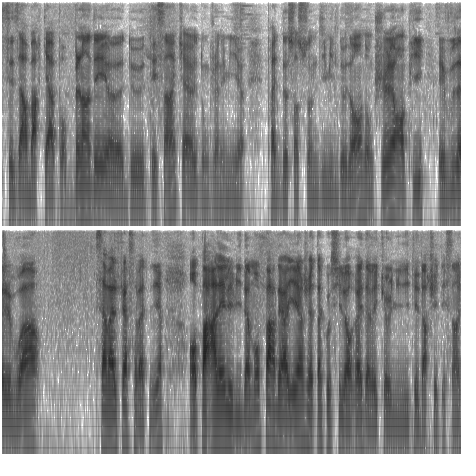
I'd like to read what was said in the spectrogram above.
César Barca pour blinder de T5, donc j'en ai mis près de 270 000 dedans, donc je l'ai rempli et vous allez voir, ça va le faire, ça va tenir. En parallèle, évidemment, par derrière, j'attaque aussi leur raid avec euh, une unité d'archer T5.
